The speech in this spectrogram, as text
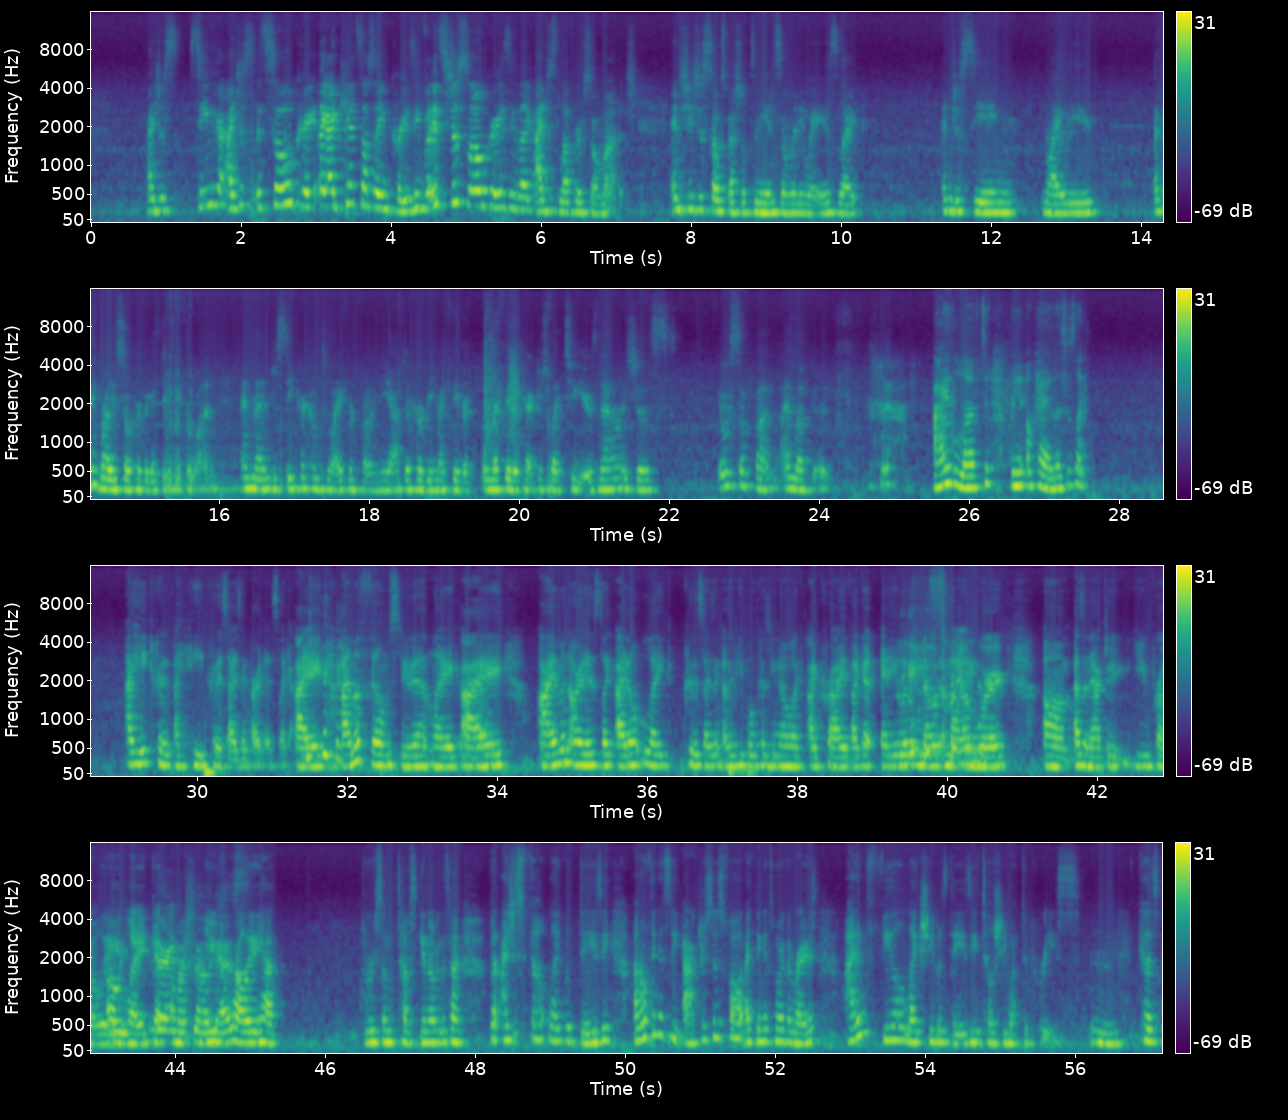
I just seeing her. I just it's so crazy. Like I can't stop saying crazy, but it's just so crazy. Like I just love her so much, and she's just so special to me in so many ways. Like, and just seeing Riley. I think Riley's so perfect as Daisy for one, and then just seeing her come to life in front of me after her being my favorite, one of my favorite characters for like two years now is just, it was so fun. I loved it. I loved it, but okay, this is like. I hate I hate criticizing artists. Like I I'm a film student. Like I I'm an artist. Like I don't like criticizing other people because you know like I cry if I get any little note of my own work. Um, as an actor, you probably oh, like get very much so. you yes. probably have gruesome tough skin over the time but i just felt like with daisy i don't think it's the actress's fault i think it's more the writers i didn't feel like she was daisy till she went to greece Mm. because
